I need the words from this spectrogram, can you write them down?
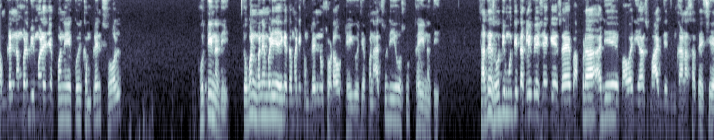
કમ્પ્લેન નંબર બી મળે છે, પણ એ કોઈ કમ્પ્લેન સોલ્વ હોતી નથી. તો પણ મને મળી જાય કે તમારી કમ્પ્લેનનું સોર્ટ આઉટ થઈ ગયું છે, પણ આજ સુધી એ વસ્તુ થઈ નથી. સાથે સૌથી મોટી તકલીફ એ છે કે સાહેબ, આપણા આ જે બાવાજી હાંસ માર્ગ જે જીમખાના સાથે છે,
